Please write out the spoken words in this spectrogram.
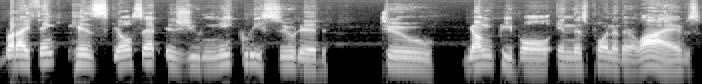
But I think his skill set is uniquely suited to young people in this point of their lives.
